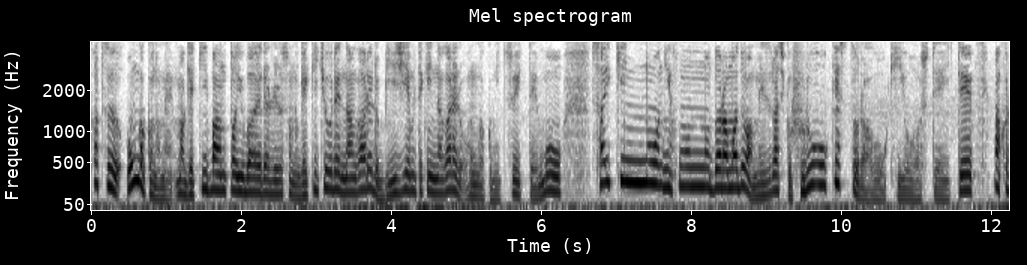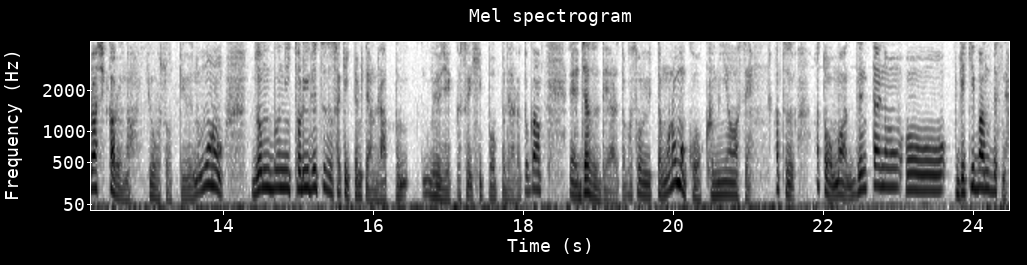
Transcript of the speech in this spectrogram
かつ音楽の面、まあ、劇版と言われられるその劇中で流れる BGM 的に流れる音楽についても、最近の日本のドラマでは珍しくフルオーケストラを起用していて、まあ、クラシカルな要素っていうのも存分に取り入れつつ、さっき言ったみたいなラップミュージックス、ヒップホップであるとか、えジャズであるとか、そういったものもこう組み合わせ、あと、あと、まあ、全体の劇版ですね、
